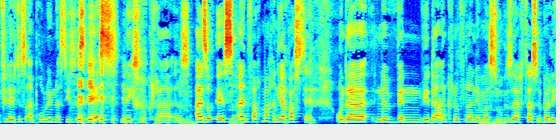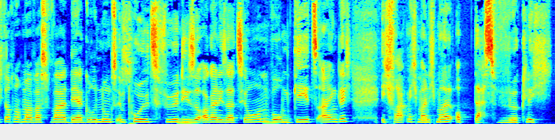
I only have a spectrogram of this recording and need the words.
Vielleicht ist ein Problem, dass dieses S nicht so klar ist. Also S einfach machen. Ja, was denn? Und da, ne, wenn wir da anknüpfen an dem, was du gesagt hast, überleg doch nochmal, was war der Gründungsimpuls für diese Organisation? Worum geht's eigentlich? Ich frage mich manchmal, ob das wirklich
